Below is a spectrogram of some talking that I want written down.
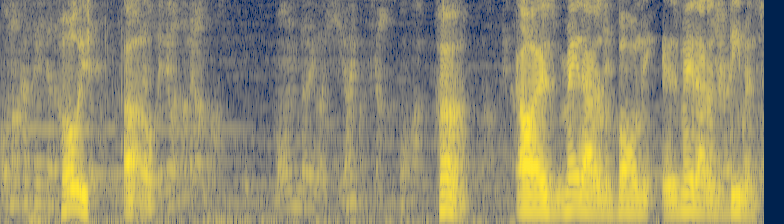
お任せいただく Holy. sh- Uh これではダメなんだ問題は飛来骨だ oh. Huh. Oh, it's made out of the bone. It's made out of the demons.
